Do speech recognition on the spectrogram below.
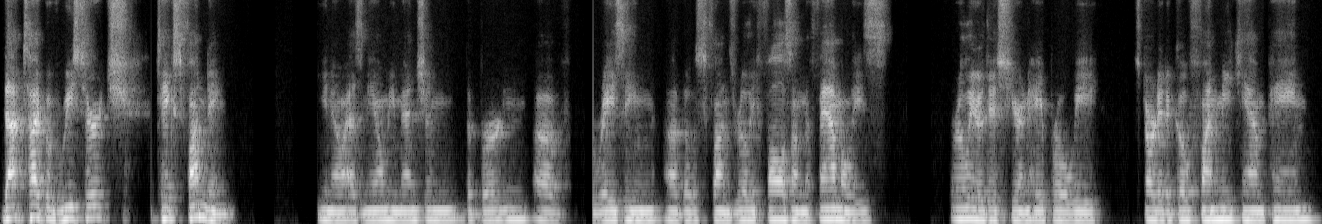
That type of research takes funding. You know, as Naomi mentioned, the burden of raising uh, those funds really falls on the families earlier this year in April, we started a GoFundMe campaign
